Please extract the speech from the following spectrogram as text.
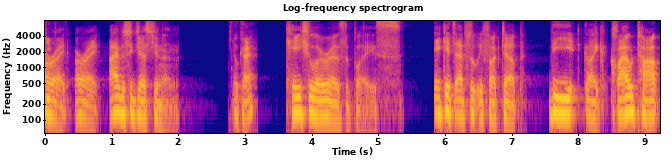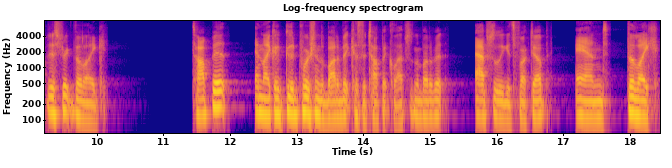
All people. right, all right. I have a suggestion then. Okay. Katalura is the place. It gets absolutely fucked up. The like cloud top district, the like top bit, and like a good portion of the bottom bit because the top bit collapses in the bottom bit, absolutely gets fucked up. And the like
